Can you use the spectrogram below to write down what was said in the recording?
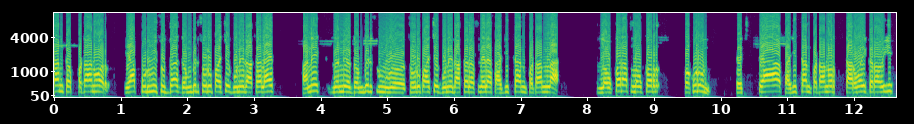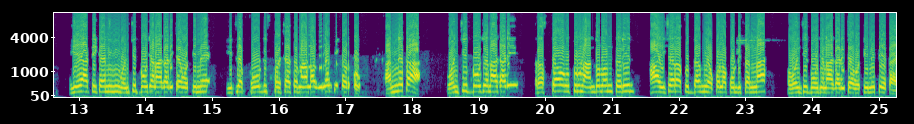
खान पठाणवर यापूर्वी सुद्धा गंभीर स्वरूपाचे गुन्हे दाखल आहेत. अनेक गंभीर स्वरूपाचे गुन्हे दाखल असलेल्या साजिद खान पठाणला लवकरात लवकर पकडून त्या- त्या साजिद खान पठाणवर कारवाई करावी. हे या ठिकाणी मी वंचित बहुजन आघाडीच्या वतीने इथल्या पोलीस प्रशासनाला विनंती करतो. अन्यथा वंचित बहुजन आघाडी रस्त्यावर उतरून आंदोलन करील हा इशारा सुद्धा मी अकोला पोलिसांना वंचित बहुजन आघाडीच्या वतीने देत आहे.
